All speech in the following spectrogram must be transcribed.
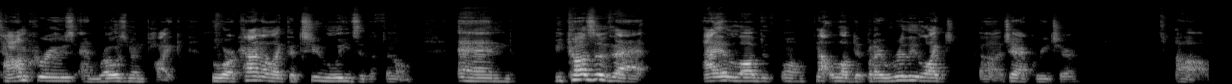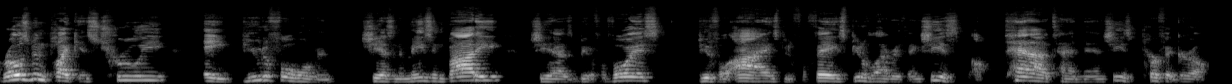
Tom Cruise and Rosamund Pike, who are kind of like the two leads of the film, and because of that, I loved well not loved it, but I really liked uh, Jack Reacher. Uh, Pike is truly a beautiful woman. She has an amazing body. She has a beautiful voice, beautiful eyes, beautiful face, beautiful everything. She is 10 out of 10, man. She's a perfect girl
